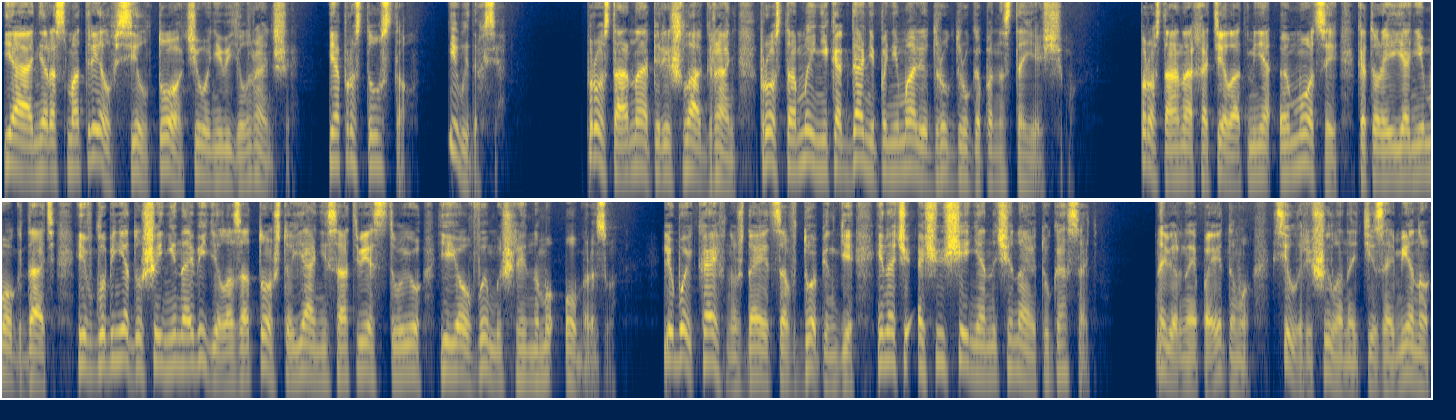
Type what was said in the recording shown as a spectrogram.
Я не рассмотрел в сил то, чего не видел раньше. Я просто устал и выдохся. Просто она перешла грань, просто мы никогда не понимали друг друга по-настоящему. Просто она хотела от меня эмоций, которые я не мог дать, и в глубине души ненавидела за то, что я не соответствую ее вымышленному образу. Любой кайф нуждается в допинге, иначе ощущения начинают угасать. Наверное, поэтому Сил решила найти замену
